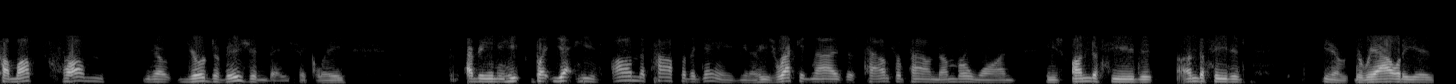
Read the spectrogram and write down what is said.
come up from, you know, your division basically. I mean, he, but yet he's on the top of the game. You know, he's recognized as pound for pound number one. He's undefeated, undefeated. You know, the reality is,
